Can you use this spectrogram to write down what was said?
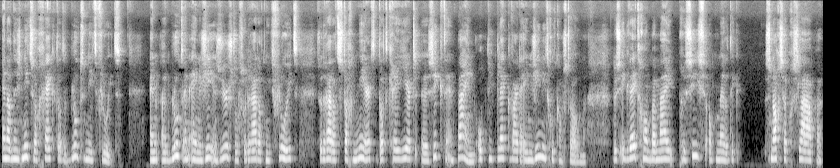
En dan is niet zo gek dat het bloed niet vloeit. En uh, bloed en energie en zuurstof, zodra dat niet vloeit, zodra dat stagneert, dat creëert uh, ziekte en pijn op die plek waar de energie niet goed kan stromen. Dus ik weet gewoon bij mij precies op het moment dat ik s'nachts heb geslapen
